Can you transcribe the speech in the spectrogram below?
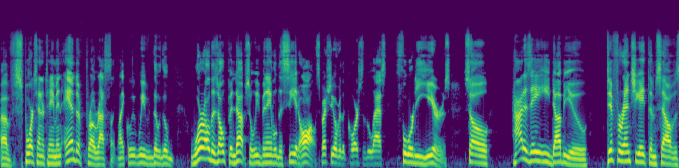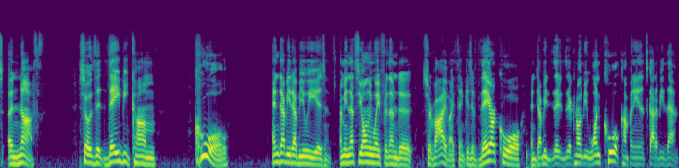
of sports entertainment and of pro wrestling. Like we, we've the the world has opened up, so we've been able to see it all, especially over the course of the last forty years. So, how does AEW differentiate themselves enough so that they become cool and WWE isn't. I mean, that's the only way for them to survive, I think, is if they are cool and W there, there can only be one cool company and it's got to be them.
